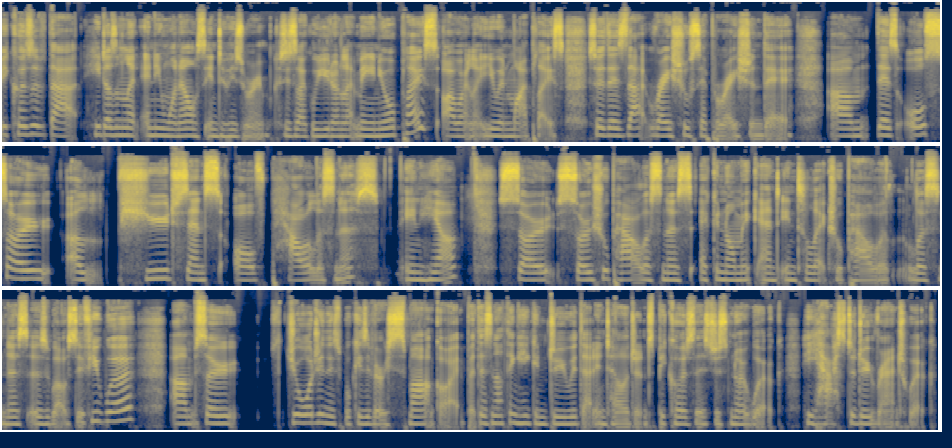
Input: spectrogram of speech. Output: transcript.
Because of that, he doesn't let anyone else into his room because he's like, well, you don't let me in your place, I won't let you in my place. So there's that racial separation there. Um, there's also a huge sense of powerlessness in here. So, social powerlessness, economic and intellectual powerlessness as well. So, if you were, um, so George in this book is a very smart guy, but there's nothing he can do with that intelligence because there's just no work. He has to do ranch work.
